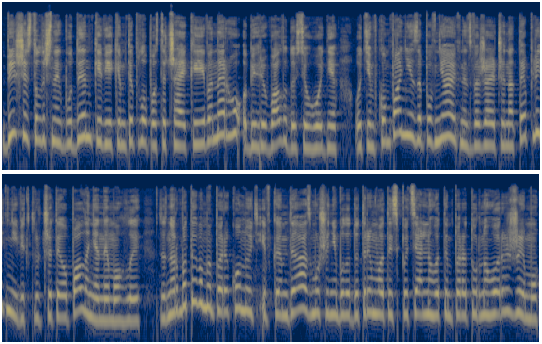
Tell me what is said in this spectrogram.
Більшість столичних будинків, яким тепло постачає «Київенерго», обігрівали до сьогодні. Утім, в компанії запевняють, незважаючи на теплі дні, відключити опалення не могли. За нормативами переконують, і в КМДА змушені були дотримуватись спеціального температурного режиму,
